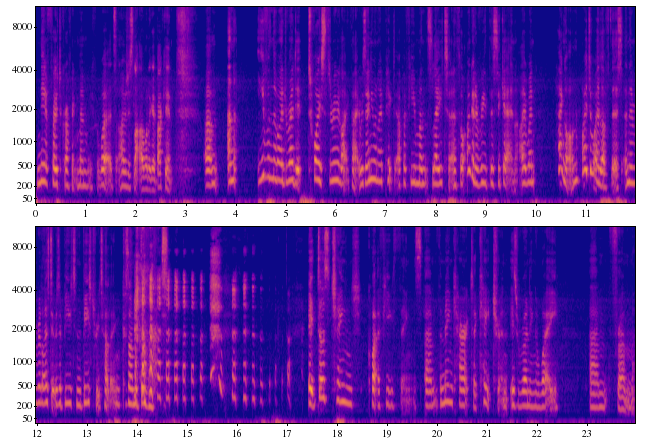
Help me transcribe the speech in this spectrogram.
near photographic memory for words. I was just like, I want to go back in, um, and even though I'd read it twice through like that, it was only when I picked it up a few months later and thought, I'm going to read this again. I went, hang on, why do I love this? And then realised it was a Beauty and the Beast retelling because I'm a dumbass. it does change quite a few things. Um, the main character, Caitrin, is running away um, from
